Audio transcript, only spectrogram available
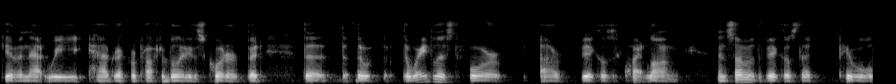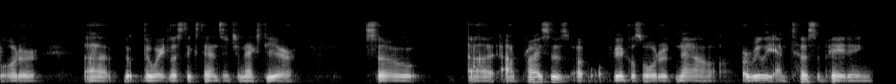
given that we had record profitability this quarter. But the the, the wait list for our vehicles is quite long, and some of the vehicles that people will order, uh, the, the wait list extends into next year. So uh, our prices of vehicles ordered now are really anticipating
